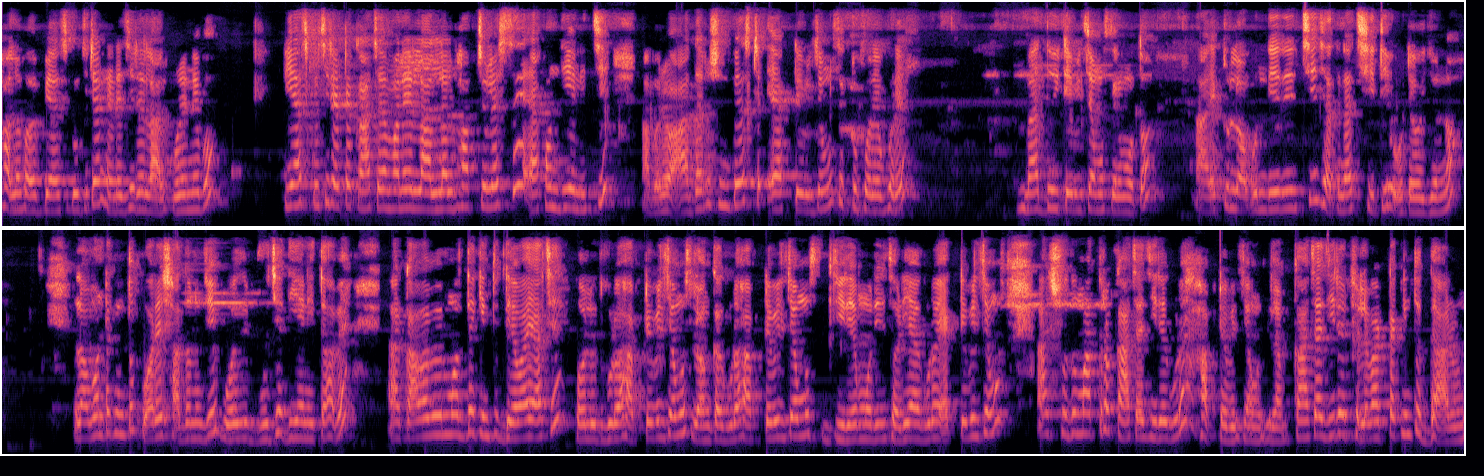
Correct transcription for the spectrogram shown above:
ভালোভাবে পেঁয়াজ কুচিটা নেড়ে ঝেড়ে লাল করে নেব। পেঁয়াজ কুচির একটা কাঁচা মানে লাল লাল ভাব চলে এসছে, এখন দিয়ে নিচ্ছি। আবার আদা, রসুন পেস্ট এক টেবিল চামচ একটু ভরে ভরে, বা দুই টেবিল চামচের মতো। আর একটু লবণ দিয়ে দিচ্ছি যাতে না ছিটিয়ে ওঠে ওই জন্য। লবণটা কিন্তু পরে স্বাদ অনুযায়ী বুঝে দিয়ে নিতে হবে। আর কাবাবের মধ্যে কিন্তু দেওয়াই আছে হলুদ গুঁড়ো হাফ টেবিল চামচ, লঙ্কা গুঁড়ো হাফ টেবিল চামচ, জিরে, মরিচ ধরিয়া গুঁড়ো এক টেবিল চামচ, আর শুধুমাত্র কাঁচা জিরে গুঁড়ো হাফ টেবিল চামচ দিলাম। কাঁচা জিরের ফ্লেভারটা কিন্তু দারুণ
